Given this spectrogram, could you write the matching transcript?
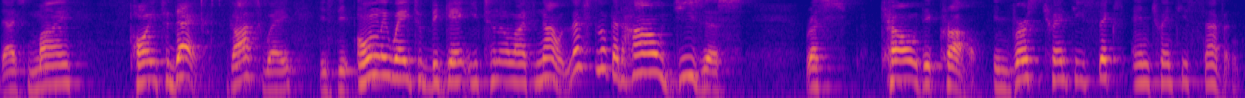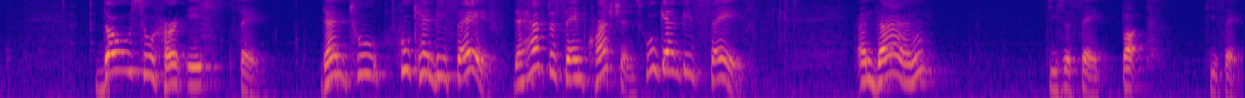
That's my point today. God's way is the only way to begin eternal life now. Let's look at how Jesus res- tell the crowd in verse 26 and 27. Those who heard it say, then to who can be saved? They have the same questions. Who can be saved? And then Jesus said, But, he said,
